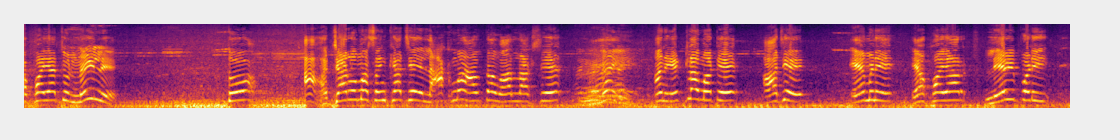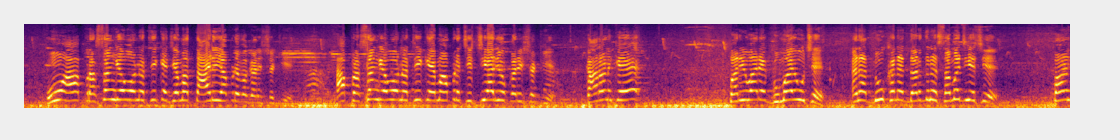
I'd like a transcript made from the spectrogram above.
એફઆઈઆર જો નહીં લે તો આ હજારોમાં સંખ્યા છે, લાખમાં આવતા વાર લાગશે નહીં. અને એટલા માટે આજે એમણે એફઆઈઆર લેવી પડી. હું આ પ્રસંગ એવો નથી કે જેમાં તાળી આપણે વગાડી શકીએ. આ પ્રસંગ એવો નથી કે એમાં આપણે ચિચિયારીઓ કરી શકીએ. કારણ કે પરિવારે ગુમાવ્યું છે. એના દુઃખ અને દર્દને સમજીએ છીએ. પણ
